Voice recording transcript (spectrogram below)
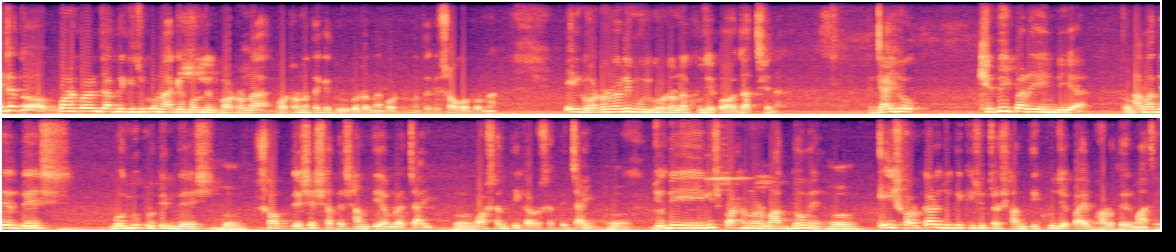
এটা তো মনে করেন যে আপনি কিছুক্ষণ আগে বললেন ঘটনা ঘটনা থেকে দুর্ঘটনা ঘটনা থেকে স্বঘটনা। এই ঘটনারই মূল ঘটনা খুঁজে পাওয়া যাচ্ছে না। যাই হোক খেতেই পারে ইন্ডিয়া আমাদের দেশ বন্ধু প্রতিম দেশ সব দেশের সাথে শান্তি আমরা চাই অশান্তি কারোর সাথে চাই। যদি এই ইলিশ পাঠানোর মাধ্যমে এই সরকার যদি কিছুটা শান্তি খুঁজে পায় ভারতের মাঝে।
